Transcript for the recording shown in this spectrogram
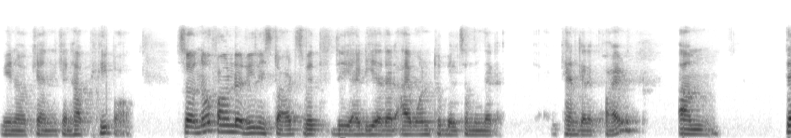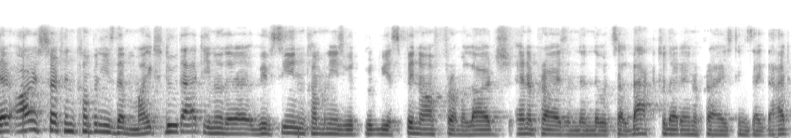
you know can can help people. So no founder really starts with the idea that I want to build something that can get acquired. Um, there are certain companies that might do that. You know, there are, we've seen companies which would be a spin-off from a large enterprise and then they would sell back to that enterprise, things like that.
